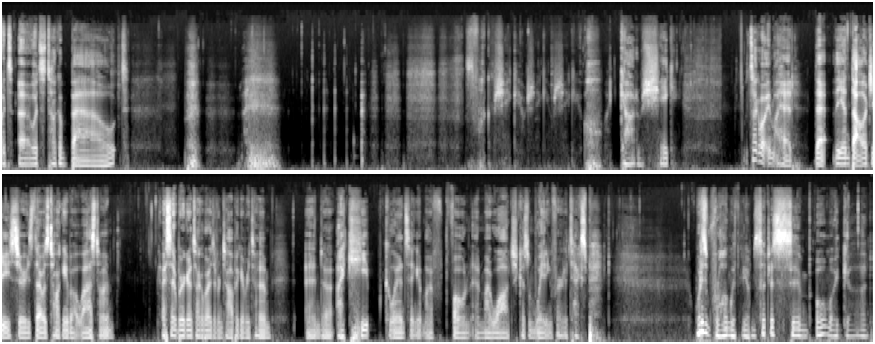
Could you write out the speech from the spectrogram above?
let's uh let's talk about. Fuck! I'm shaking. I'm shaking. I'm shaking. Oh my god! I'm shaking. Let's talk about in my head that the anthology series that I was talking about last time. I said we were going to talk about a different topic every time, and uh, I keep glancing at my phone and my watch because I'm waiting for her to text back. What is wrong with me? I'm such a simp. Oh my god.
